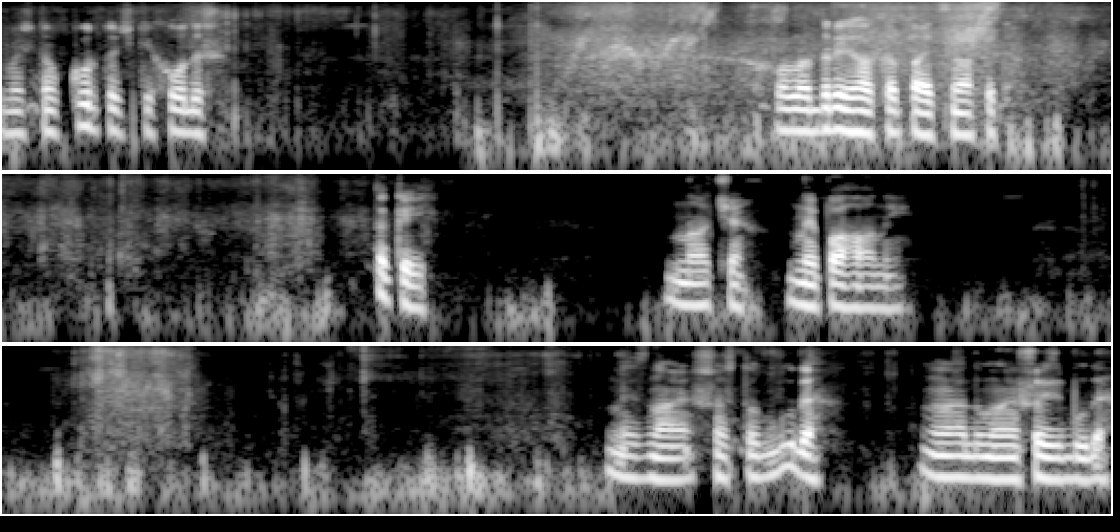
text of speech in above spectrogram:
Ми ж там в курточці ходиш. Холодрига капець нафиг. Такий. Наче непоганий. Не знаю, щось тут буде. Ну, я думаю, щось буде.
